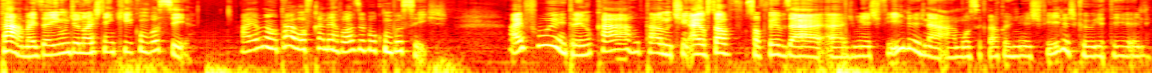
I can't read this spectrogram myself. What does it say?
tá, mas aí um de nós tem que ir com você. Aí eu, não, tá, eu vou ficar nervosa, eu vou com vocês. Aí fui, entrei no carro, tá, não tinha... Aí eu só, só fui avisar as minhas filhas, né, a moça que tava com as minhas filhas, que eu ia ter ele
